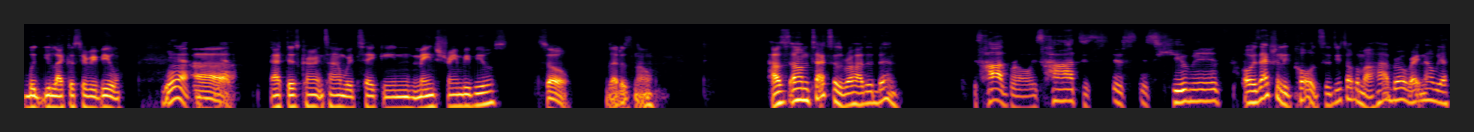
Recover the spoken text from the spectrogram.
would you like us to review. yeah. Uh yeah. at this current time, we're taking mainstream reviews. So let us know. How's um Texas, bro? How's it been? It's hot, bro. It's hot. It's it's it's humid. Oh, it's actually cold. Since you're talking about hot, bro, right now we have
